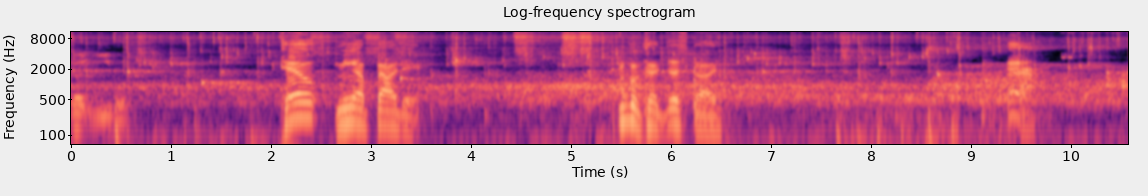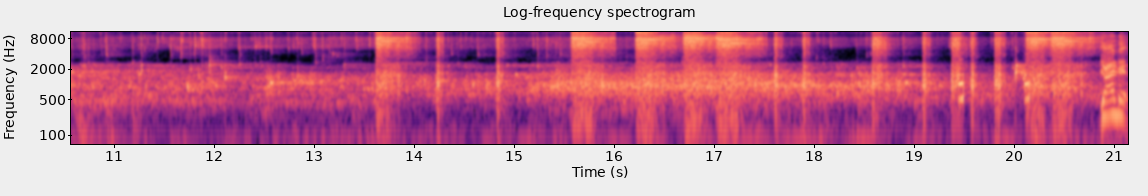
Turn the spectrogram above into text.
You're evil. Tell me about it. I'm gonna cut this guy. Got it.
